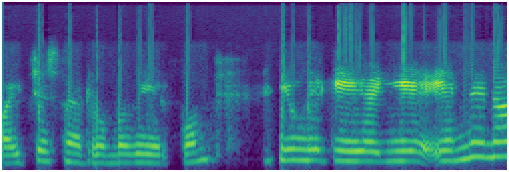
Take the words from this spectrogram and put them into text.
ஒயிட் செஸ்னட் ரொம்பவே இருக்கும். இவங்களுக்கு என்னன்னா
